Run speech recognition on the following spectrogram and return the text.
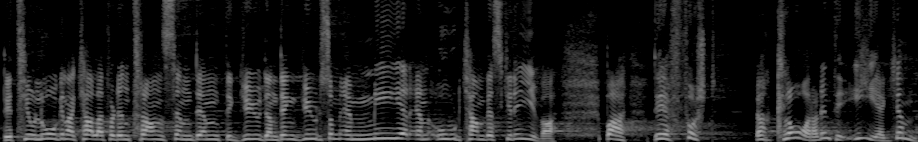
Det teologerna kallar för den transcendente guden, den Gud som är mer än ord kan beskriva. Bara, det är först, jag klarar det inte egen,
